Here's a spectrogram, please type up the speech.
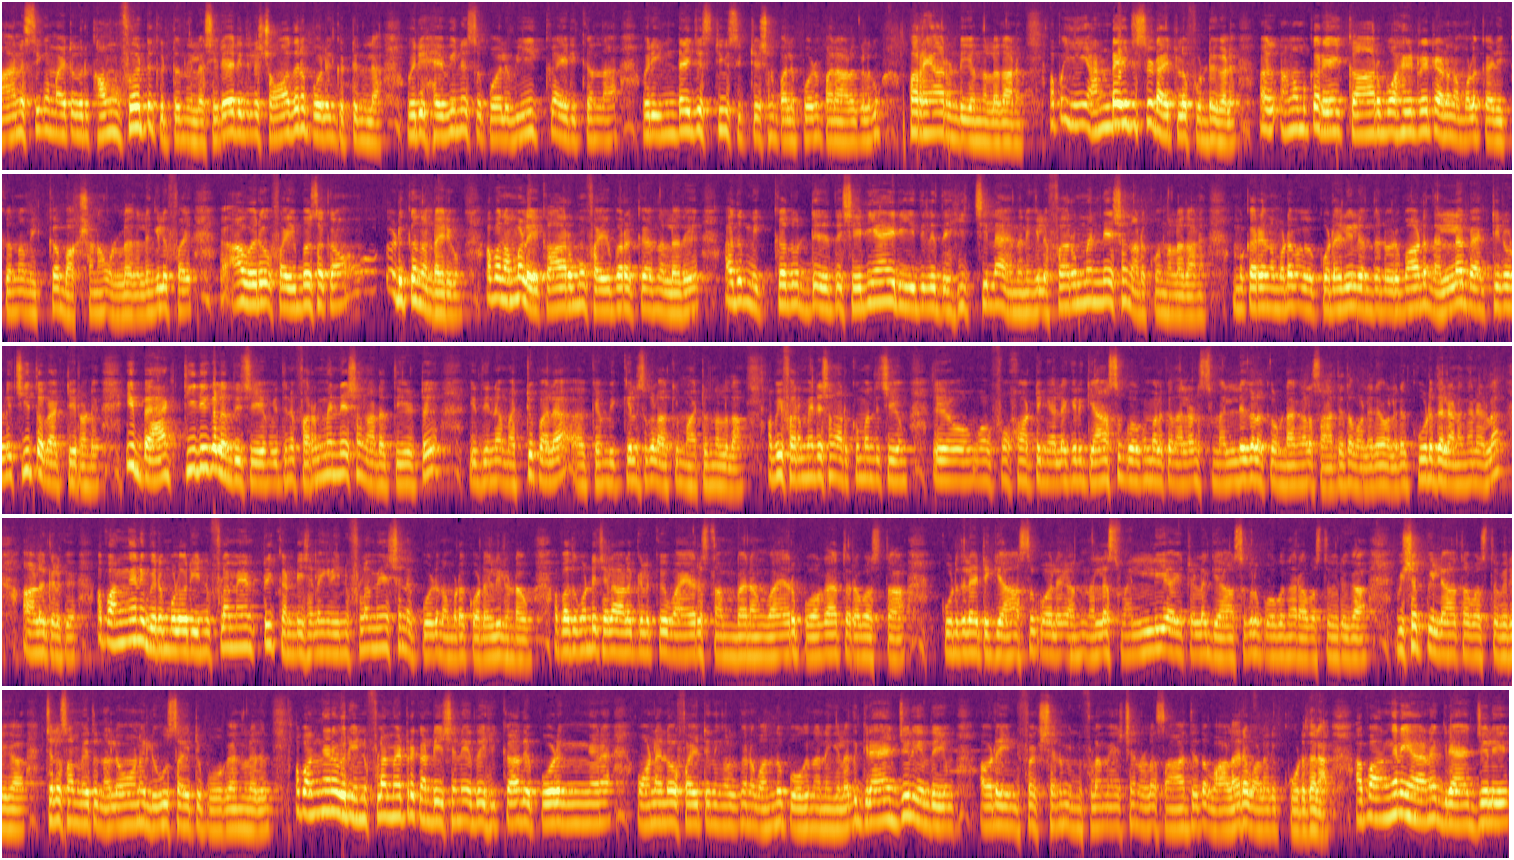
മാനസികമായിട്ട് ഒരു കംഫേർട്ട് കിട്ടുന്നില്ല. ശരിയായ രീതിയിൽ ശോധന പോലും കിട്ടുന്നില്ല. ഒരു ഹെവിനെസ് പോലെ വീക്കായിരിക്കുന്ന ഒരു ഇൻഡൈജസ്റ്റീവ് സിറ്റുവേഷൻ പലപ്പോഴും പല ആളുകൾക്കും പറയാറുണ്ട് എന്നുള്ളതാണ്. അപ്പോൾ ഈ അൺഡൈജസ്റ്റഡ് ആയിട്ടുള്ള ഫുഡുകൾ നമുക്കറിയാം ഈ കാർബോഹൈഡ്രേറ്റ് ആണ് നമ്മൾ കഴിക്കുന്ന മിക്ക ഭക്ഷണം ഉള്ളത്. അല്ലെങ്കിൽ ഫൈ ആ ഒരു ഫൈബേഴ്സൊക്കെ എടുക്കുന്നുണ്ടായിരിക്കും. അപ്പോൾ നമ്മൾ കാർബും ഫൈബറൊക്കെ എന്നുള്ളത് അത് മിക്കതും ശരിയായ രീതിയിൽ ദഹിച്ചില്ല എന്നുണ്ടെങ്കിൽ ഫെർമെന്റേഷൻ നടക്കും എന്നുള്ളതാണ്. നമുക്കറിയാം നമ്മുടെ കുടലിൽ എന്തുണ്ട്? ഒരുപാട് നല്ല ബാക്ടീരിയ ഉണ്ട് ചീത്ത ബാക്ടീരിയ ഉണ്ട്. ഈ ബാക്ടീരിയകൾ എന്ത് ചെയ്യും? ഇതിന് ഫെർമെന്റേഷൻ നടത്തിയിട്ട് ഇതിനെ മറ്റു പല കെമിക്കൽസുകളാക്കി മാറ്റും എന്നുള്ളതാണ്. അപ്പോൾ ഈ ഫെർമെന്റേഷൻ നടക്കുമ്പോൾ എന്ത് ചെയ്യും? ഹോട്ടിങ് അല്ലെങ്കിൽ ഗ്യാസ് പോകുമ്പോഴൊക്കെ നല്ലോണം സ്മെല്ലുകളൊക്കെ ഉണ്ടാകാനുള്ള സാധ്യത വളരെ വളരെ കൂടുതലാണ് അങ്ങനെയുള്ള ആളുകൾക്ക്. അപ്പോൾ അങ്ങനെ വരുമ്പോൾ ഒരു ഇൻഫ്ലമേറ്ററി കണ്ടീഷൻ അല്ലെങ്കിൽ ഇൻഫ്ലമേഷൻ എപ്പോഴും നമ്മുടെ കുടലിലുണ്ടാവും. അപ്പോൾ അതുകൊണ്ട് ചില ആളുകൾക്ക് വയറ് സ്തംഭനം വയറ് പോകാത്തൊരവസ്ഥ കൂടുതലായിട്ട് ഗ്യാസ് പോലെ നല്ല സ്മെല്ലി ആയിട്ടുള്ള ഗ്യാസുകൾ പോകുന്ന ഒരവസ്ഥ വരിക വിശപ്പില്ലാത്ത അവസ്ഥ വരിക ചില സമയത്ത് നല്ലോണം ലൂസായിട്ട് പോകുക എന്നുള്ളത്. അപ്പോൾ അങ്ങനെ ഒരു ഇൻഫ്ലമേറ്ററി കണ്ടീഷൻ ദഹിക്കാതെ എപ്പോഴും ഇങ്ങനെ ഓൺ ആൻഡ് ഓഫ് ആയിട്ട് നിങ്ങൾക്ക് ഇങ്ങനെ വന്നു പോകുന്നുണ്ടെങ്കിൽ അത് ഗ്രാജ്വലി എന്ത് ചെയ്യും? അവിടെ ഇൻഫെക്ഷനും ഇൻഫ്ലമേഷനുള്ള സാധ്യത വളരെ വളരെ കൂടുതലാണ് അപ്പോൾ അങ്ങനെയാണ് gradually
